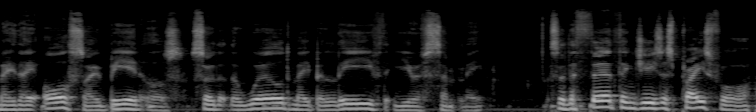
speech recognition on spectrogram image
may they also be in us, so that the world may believe that you have sent me. So the third thing Jesus prays for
